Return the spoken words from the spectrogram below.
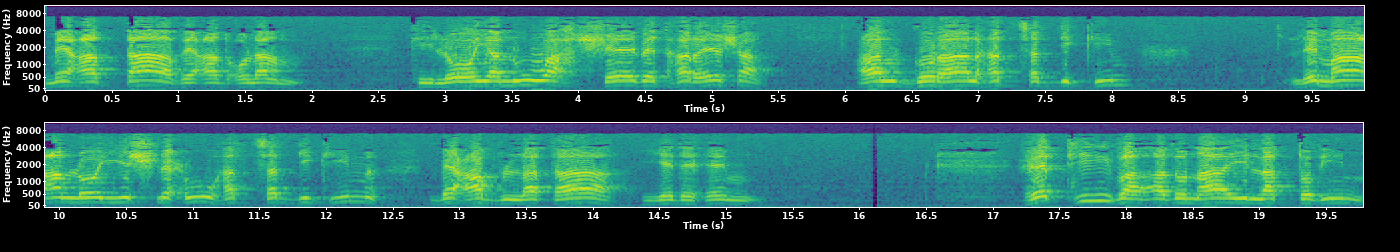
מעתה ועד עולם. כי לא ינוח שבט הרשע על גורל הצדיקים, למען לא ישלחו הצדיקים בעוולתה ידיהם. היטיבה אדוני לטובים,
